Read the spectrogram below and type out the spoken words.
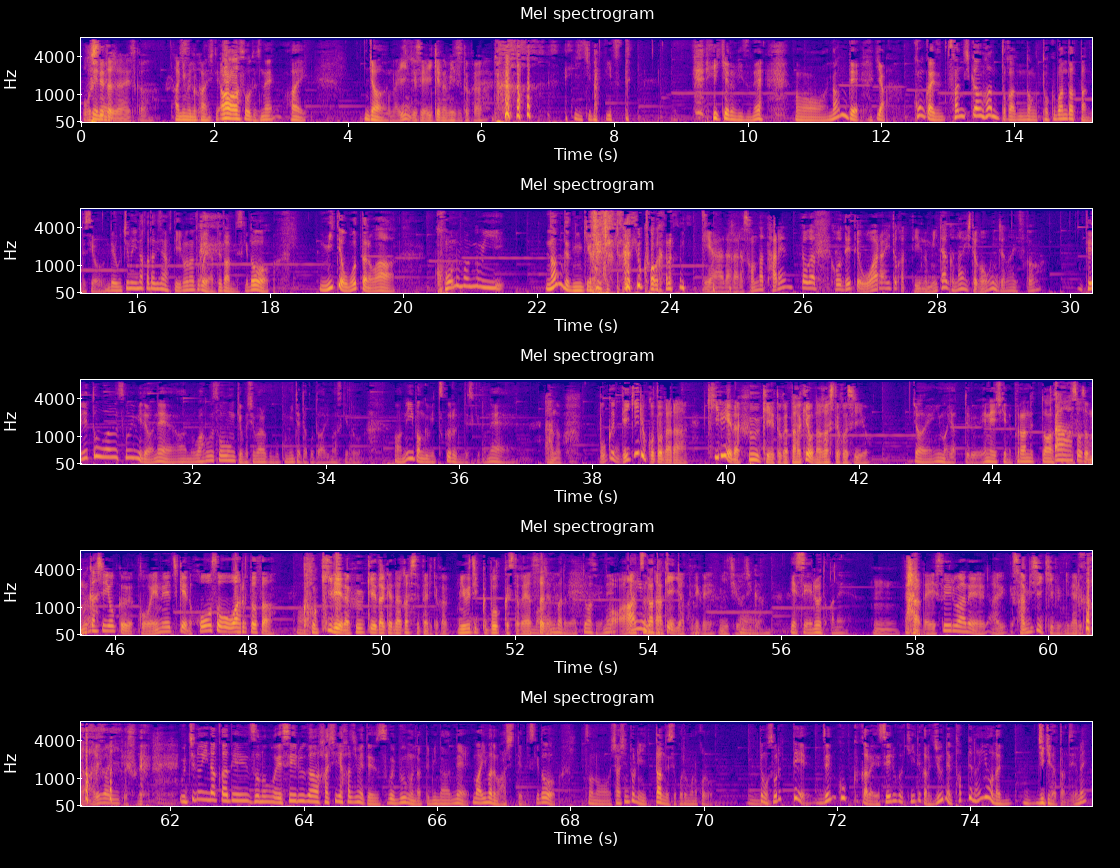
押してたじゃないですか。アニメに関して。ああ、そうですね。はい。じゃあいいんですよ、池の水とか。池の水って。池の水ね。なんで、いや、今回3時間半とかの特番だったんですよ。で、うちの田舎だけじゃなくていろんなところやってたんですけど、見て思ったのは、この番組、なんで人気が出たのか よくわからん。いやー、だからそんなタレントがこう出てお笑いとかっていうの見たくない人が多いんじゃないですか？テレ東はそういう意味ではね、あの、和風騒音家もしばらく僕見てたことありますけど、あの、いい番組作るんですけどね。あの、僕できることなら、綺麗な風景とかだけを流してほしいよ。じゃあ、今やってる NHK のプラネットアースとかああ、そうそう、昔よくこう NHK の放送終わるとさ、あこう綺麗な風景だけ流してたりとか、ミュージックボックスとかやってたじゃない、まあ今でもやってますよね。ああいうのだけやっててくれ、24時間。うん SL とかね。うん。あれ、SL はね、あれ、寂しい気分になるから、あれはいいですね。うちの田舎で、その SL が走り始めて、すごいブームになってみんなね、まあ今でも走ってるんですけど、その写真撮りに行ったんですよ、子供の頃。でもそれって、全国区から SL が消えてから10年経ってないような時期だったんですよね。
